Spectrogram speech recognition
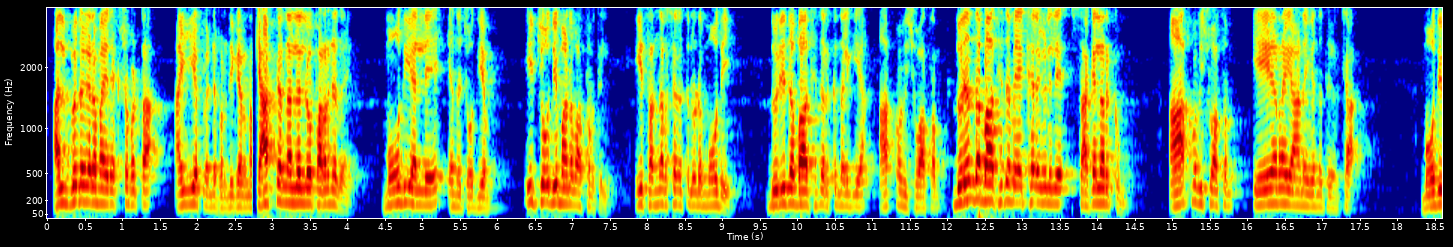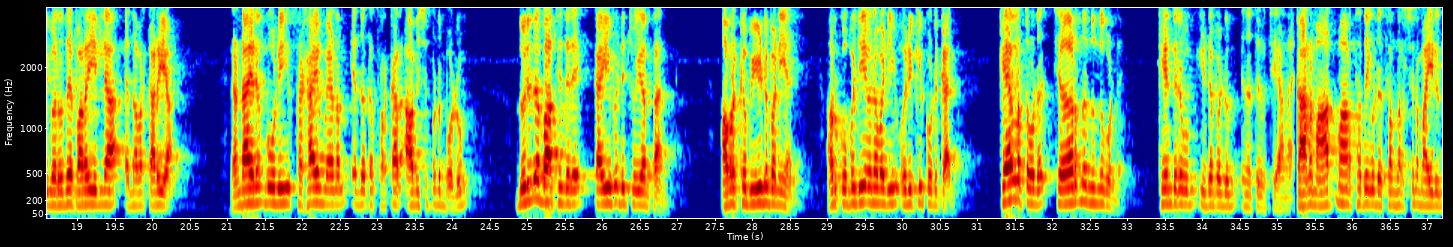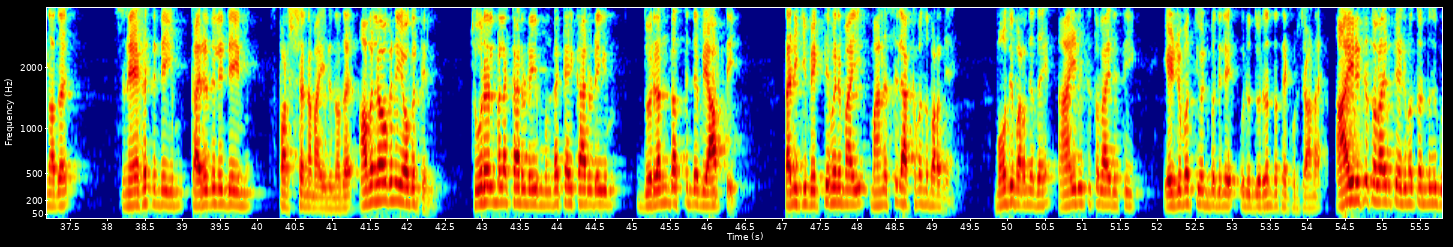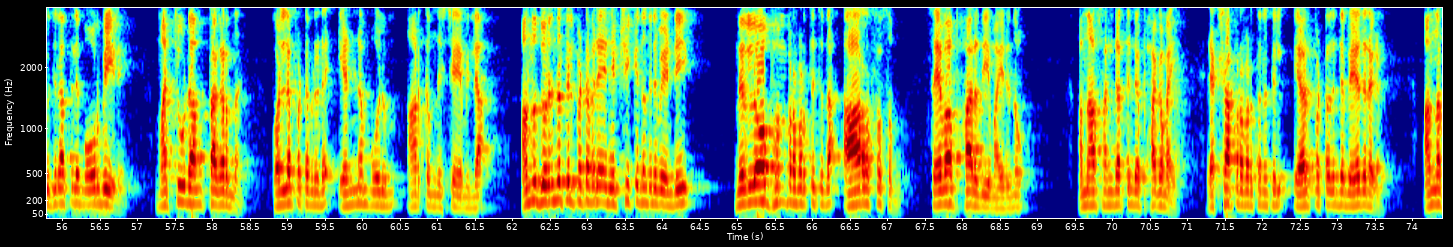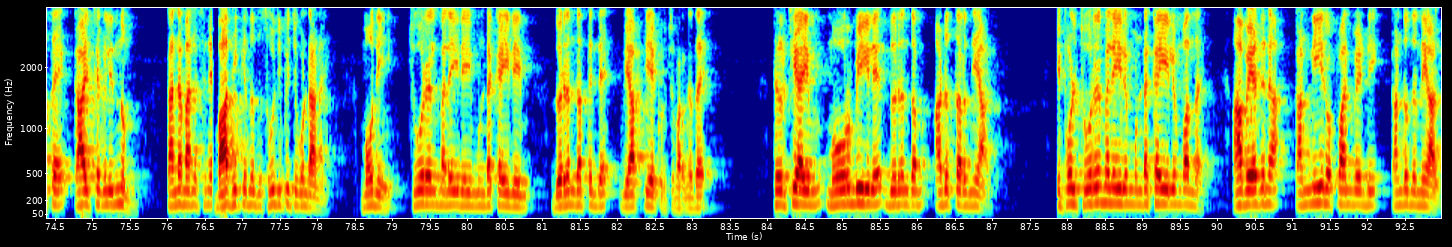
അത്ഭുതകരമായി രക്ഷപ്പെട്ട അയ്യപ്പന്റെ പ്രതികരണം. ക്യാപ്റ്റൻ അല്ലല്ലോ പറഞ്ഞത്. മോദി അല്ലേ എന്ന ചോദ്യം. ഈ ചോദ്യമാണ് വാസ്തവത്തിൽ. ഈ സന്ദർശനത്തിലൂടെ മോദി ദുരിതബാധിതർക്ക് നൽകിയ ആത്മവിശ്വാസം. ദുരന്തബാധിത മേഖലകളിലെ സകലർക്കും ആത്മവിശ്വാസം ഏറെയാണ് എന്ന് തീർച്ച. മോദി വെറുതെ പറയില്ല എന്നവർക്കറിയാം. രണ്ടായിരം കോടി സഹായം വേണം എന്നൊക്കെ സർക്കാർ ആവശ്യപ്പെടുമ്പോഴും ദുരിതബാധിതരെ കൈപിടിച്ചുയർത്താൻ അവർക്ക് വീട് പണിയാൻ അവർക്ക് ഉപജീവന വഴി ഒരുക്കി കൊടുക്കാൻ കേരളത്തോട് ചേർന്ന് നിന്നുകൊണ്ട് കേന്ദ്രവും ഇടപെടും എന്ന് തീർച്ചയാണ്. കാരണം ആത്മാർത്ഥതയുടെ സന്ദർശനമായിരുന്നത് സ്നേഹത്തിന്റെയും കരുതലിന്റെയും സ്പർശനമായിരുന്നത്. അവലോകന യോഗത്തിൽ ചൂരൽമലക്കാരുടെയും മുണ്ടക്കൈക്കാരുടെയും ദുരന്തത്തിന്റെ വ്യാപ്തി തനിക്ക് വ്യക്തിപരമായി മനസ്സിലാക്കുമെന്ന് പറഞ്ഞ് മോദി പറഞ്ഞത് ആയിരത്തി തൊള്ളായിരത്തി എഴുപത്തി ഒൻപതിലെ ഒരു ദുരന്തത്തെക്കുറിച്ചാണ്. ആയിരത്തി തൊള്ളായിരത്തി എഴുപത്തി ഒൻപതിൽ ഗുജറാത്തിലെ മോർബിയിലെ മച്ചു ഡാം തകർന്ന് കൊല്ലപ്പെട്ടവരുടെ എണ്ണം പോലും ആർക്കും നിശ്ചയമില്ല. അന്ന് ദുരന്തത്തിൽപ്പെട്ടവരെ രക്ഷിക്കുന്നതിന് വേണ്ടി നിർലോഭം പ്രവർത്തിച്ചത് ആർ എസ് എസും സേവാഭാരതിയുമായിരുന്നു. അന്ന് ആ സംഘത്തിന്റെ ഭാഗമായി രക്ഷാപ്രവർത്തനത്തിൽ ഏർപ്പെട്ടതിന്റെ വേദനകൾ അന്നത്തെ കാഴ്ചകൾ ഇന്നും തന്റെ മനസ്സിനെ ബാധിക്കുന്നത് സൂചിപ്പിച്ചുകൊണ്ടാണ് മോദി ചൂരൽമലയിലെയും മുണ്ടക്കൈയിലെയും ദുരന്തത്തിന്റെ വ്യാപ്തിയെക്കുറിച്ച് പറഞ്ഞത്. തീർച്ചയായും മോർബിയിലെ ദുരന്തം അടുത്തറിഞ്ഞയാൾ ഇപ്പോൾ ചൂരമലയിലും മുണ്ടക്കൈയിലും വന്ന് ആ വേദന കണ്ണീരൊപ്പാൻ വേണ്ടി കണ്ടുനിന്നയാൾ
